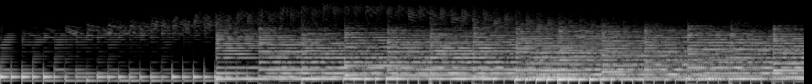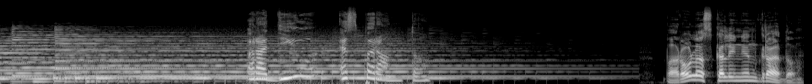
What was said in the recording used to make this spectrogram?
Radio Esperanto. Parolas Kaliningrado.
